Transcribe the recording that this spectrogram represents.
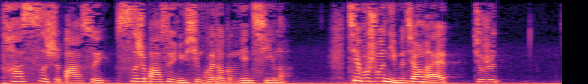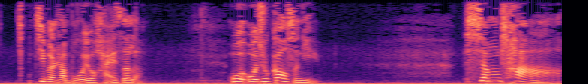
她四十八岁，四十八岁女性快到更年期了。且不说你们将来就是基本上不会有孩子了，我我就告诉你，相差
